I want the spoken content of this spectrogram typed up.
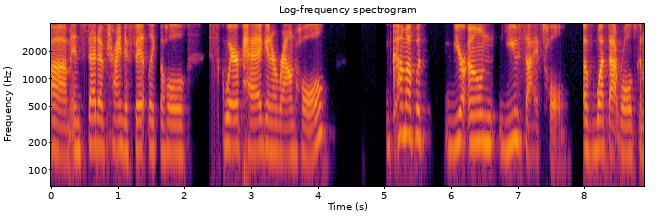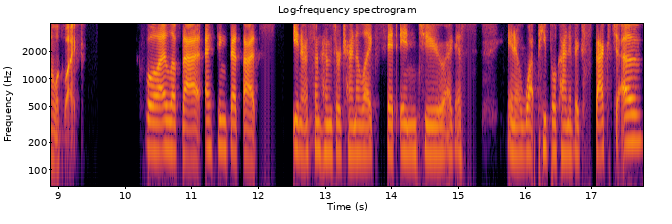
Um, instead of trying to fit like the whole square peg in a round hole, come up with your own U sized hole of what that role is going to look like. Cool. I love that. I think that that's, you know, sometimes we're trying to like fit into, I guess, you know, what people kind of expect of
